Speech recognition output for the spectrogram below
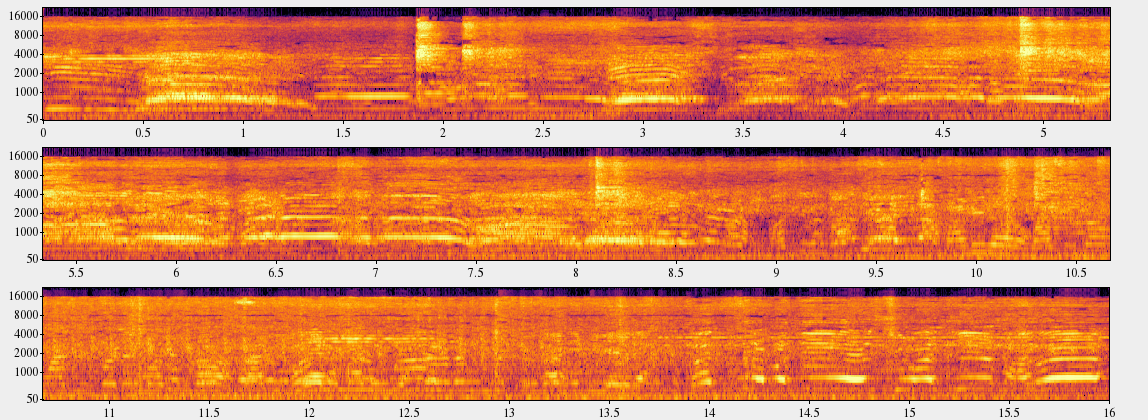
Shivaji Chhatrapati Shivaji Maharaj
